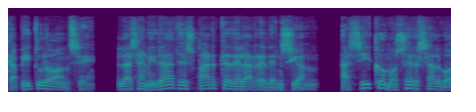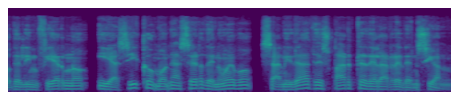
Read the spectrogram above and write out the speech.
Capítulo 11. La sanidad es parte de la redención. Así como ser salvo del infierno, y así como nacer de nuevo, sanidad es parte de la redención.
